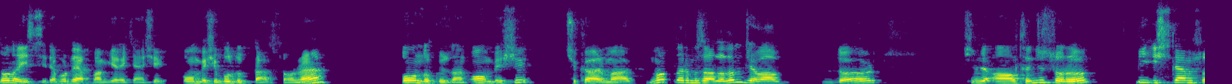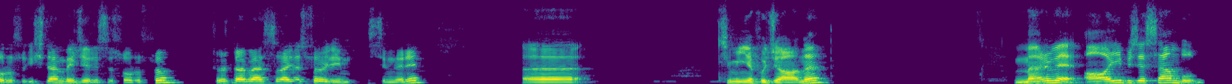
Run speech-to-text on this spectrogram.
Dolayısıyla burada yapmam gereken şey 15'i bulduktan sonra 19'dan 15'i çıkarmak. Notlarımızı alalım. Cevap 4. Şimdi 6. soru bir işlem sorusu, işlem becerisi sorusu. Çocuklar ben sırayla söyleyeyim isimleri. Ee, kimin yapacağını. Merve, A'yı bize sen bul.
